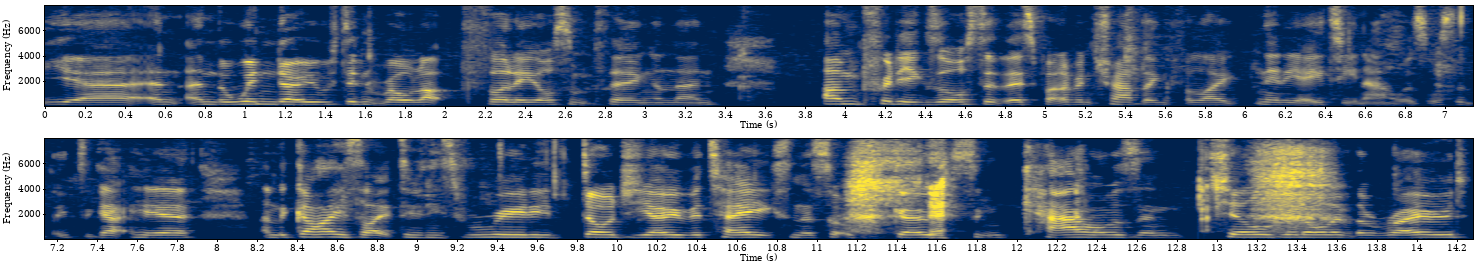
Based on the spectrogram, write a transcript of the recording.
yeah, and and the windows didn't roll up fully or something, and then I'm pretty exhausted at this point. I've been traveling for like nearly 18 hours or something to get here. And the guy's like doing these really dodgy overtakes and there's sort of goats and cows and children all over the road.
